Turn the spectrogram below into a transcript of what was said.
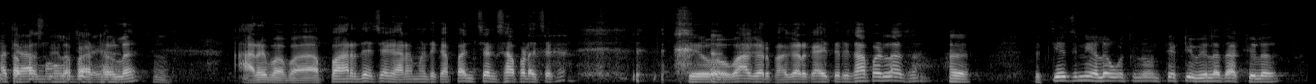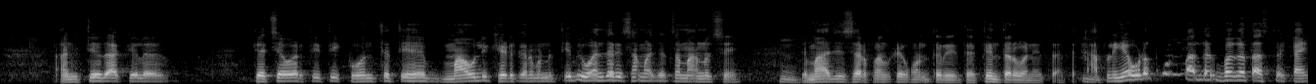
तपासणीला पाठवलं अरे बाबा पारद्याच्या घरामध्ये का पंचांग सापडायचं का? ते वाघर फागर काहीतरी सापडलं असं. हं. तर तेच नेलं उचलून ते टी व्हीला दाखवलं. आणि ते दाखवलं त्याच्यावरती ती कोणतं ते माऊली खेडकर म्हणून ते बी वंजारी समाजाचा माणूस आहे. ते माजी सरपंच काय कोणतरी त्या तिंतरवणीचा तर आपलं एवढं कोण बघत बघत असतं काय?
